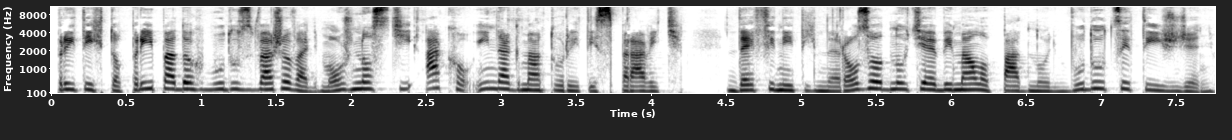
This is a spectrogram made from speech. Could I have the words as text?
Pri týchto prípadoch budú zvažovať možnosti, ako inak maturity spraviť. Definitívne rozhodnutie by malo padnúť budúci týždeň.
